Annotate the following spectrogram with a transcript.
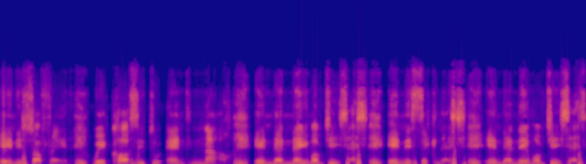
any suffering, we cause it to end now in the name of Jesus. Any sickness, in the name of Jesus.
